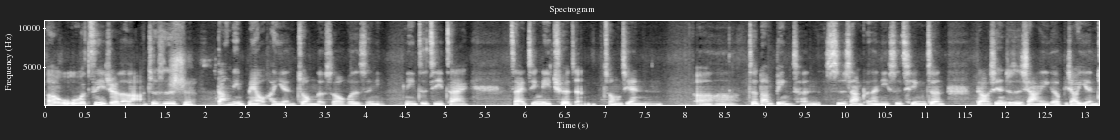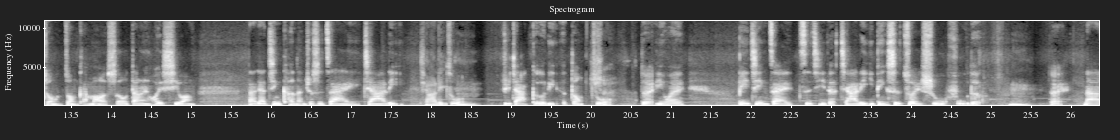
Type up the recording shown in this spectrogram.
呃，我自己觉得啦，就是是当你没有很严重的时候，或者是你你自己在在经历确诊中间，呃，这段病程事实上可能你是轻症，表现就是像一个比较严重的重感冒的时候，当然会希望。大家尽可能就是在家里家里做居家隔离的动作，对，因为毕竟在自己的家里一定是最舒服的。嗯，对。那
